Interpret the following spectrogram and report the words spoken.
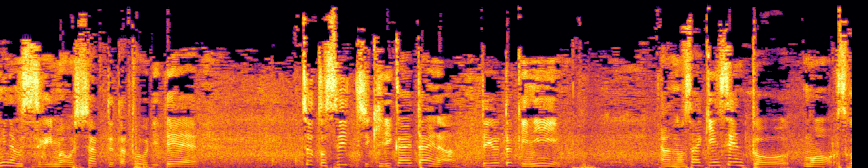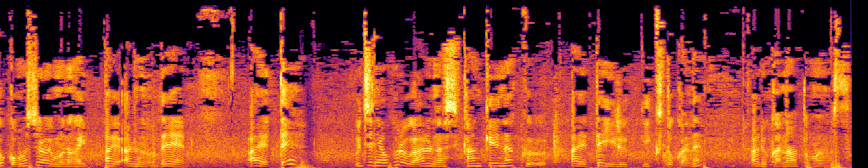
南先生が今おっしゃってた通りでちょっとスイッチ切り替えたいなっていう時にあの最近銭湯もすごく面白いものがいっぱいあるのであえてうちにお風呂があるなし関係なくあえている行くとかねあるかなと思います、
